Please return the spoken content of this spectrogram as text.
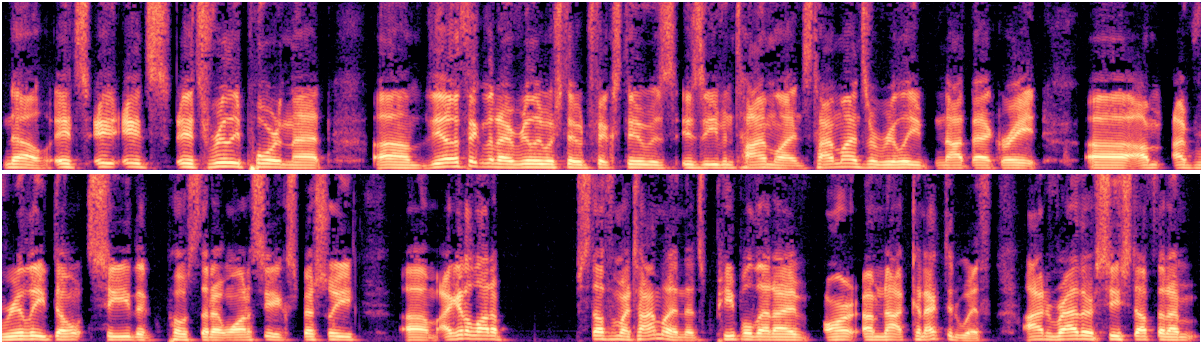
No, it's it, it's it's really poor in that. Um, the other thing that I really wish they would fix too is is even timelines. Timelines are really not that great. Uh, I'm, I really don't see the posts that I want to see. Especially, um, I get a lot of stuff in my timeline that's people that I aren't I'm not connected with. I'd rather see stuff that I'm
